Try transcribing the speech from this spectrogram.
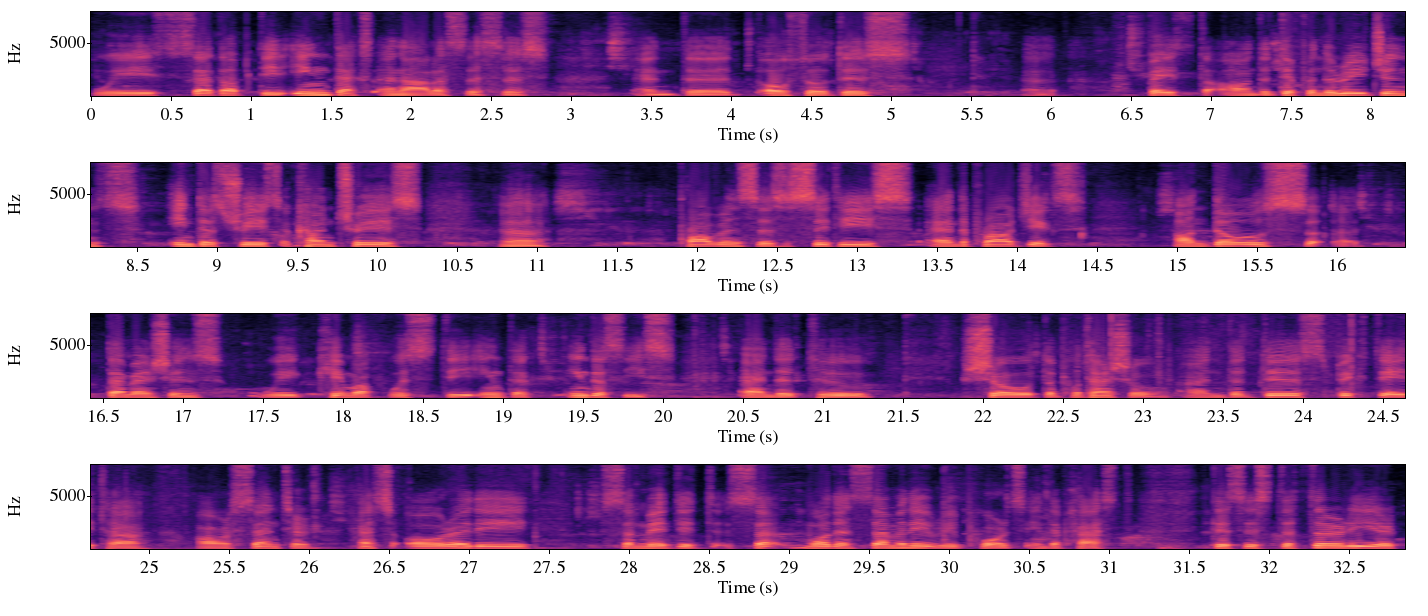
we set up the index analysis and also this uh, based on the different regions, industries, countries, uh, provinces, cities, and projects. On those uh, dimensions, we came up with the index indices and to show the potential. And this big data, our center has already submitted more than 70 reports in the past. This is the third year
